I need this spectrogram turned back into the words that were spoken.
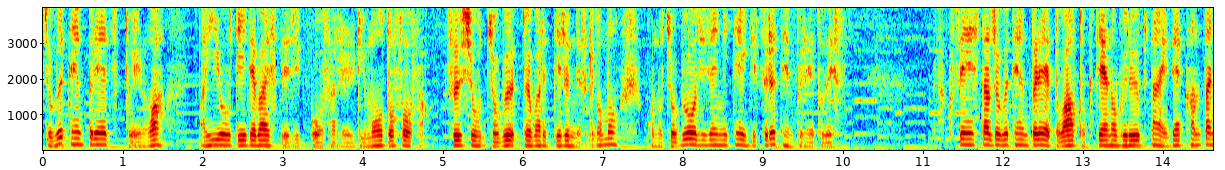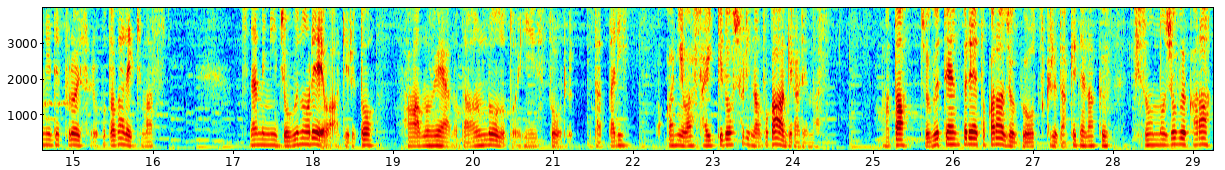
Job テンプレーツというのは IoT デバイスで実行されるリモート操作、通称 Job と呼ばれているんですけども、この Job を事前に定義するテンプレートです。作成したジョブテンプレートは特定のグループ単位で簡単にデプロイすることができます。ちなみにジョブの例を挙げると、ファームウェアのダウンロードとインストールだったり、他には再起動処理などが挙げられます。また、ジョブテンプレートからジョブを作るだけでなく、既存のジョブから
